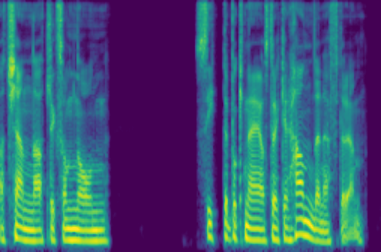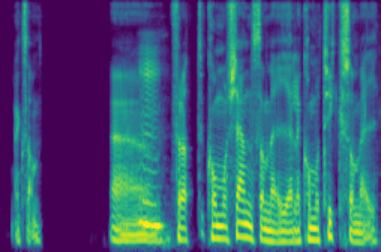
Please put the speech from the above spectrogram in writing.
att känna att liksom någon sitter på knä och sträcker handen efter en. Liksom. Eh, Mm. För att kom och känn som mig eller kom och tyck som mig.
